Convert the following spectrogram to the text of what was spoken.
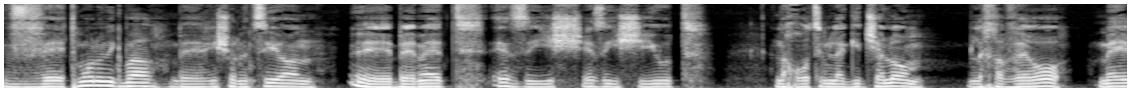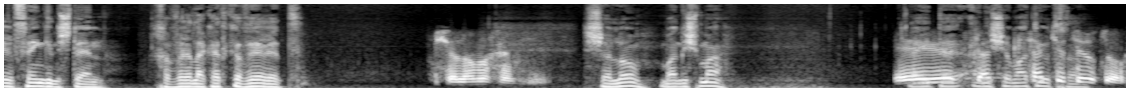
ואתמול הוא נקבר בראשון לציון, באמת איזה איש, איזה אישיות. אנחנו רוצים להגיד שלום לחברו, מאיר פינגנשטיין, חבר להקת כוורת. שלום לכם. שלום, מה נשמע? אה, אני שמעתי אותך. קצת יותר טוב.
